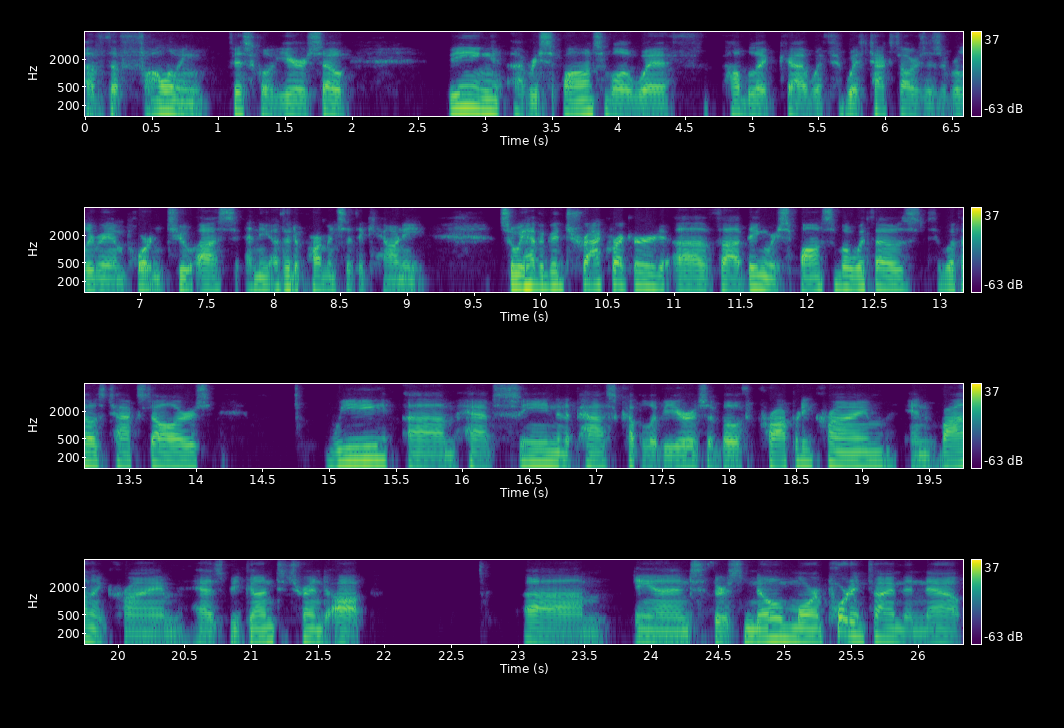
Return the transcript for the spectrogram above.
of the following fiscal year. So being uh, responsible with public, uh, with, with tax dollars is really, really important to us and the other departments of the county. So we have a good track record of uh, being responsible with those with those tax dollars. We um, have seen in the past couple of years that both property crime and violent crime has begun to trend up. Um, and there's no more important time than now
